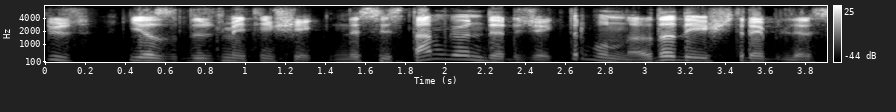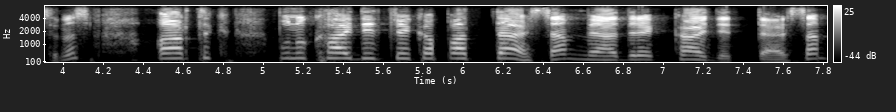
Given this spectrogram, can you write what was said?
düz yazı, düz metin şeklinde sistem gönderecektir. Bunları da değiştirebilirsiniz. Artık bunu kaydet ve kapat dersem veya direkt kaydet dersem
